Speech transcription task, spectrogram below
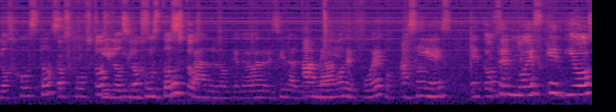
los justos, los justos y los, injustos a lo que acaba de decir, al lago de fuego. Así es. Entonces no es que Dios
